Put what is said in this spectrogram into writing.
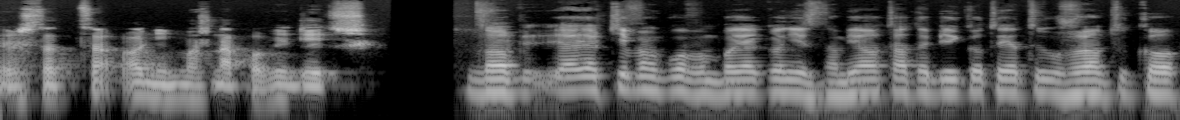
Wiesz co, co o nim można powiedzieć? No, ja, ja kiwam głową, bo ja go nie znam. Ja od Adobe'ego to ja używam tylko,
